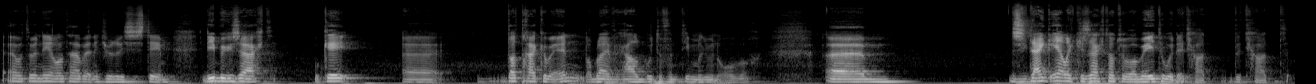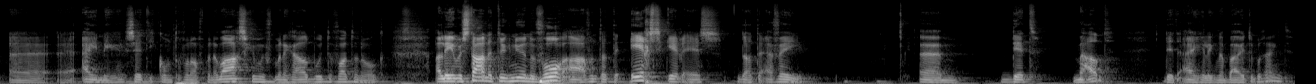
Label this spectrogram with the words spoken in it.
wat we in Nederland hebben in het juridisch systeem. Die hebben gezegd, oké, eh, dat trekken we in, er blijven geldboete van 10 miljoen over. Ehm, dus ik denk eerlijk gezegd dat we wel weten hoe dit gaat, dit gaat eh, eindigen. City komt er vanaf met een waarschuwing of met een geldboete of wat dan ook. Alleen we staan natuurlijk nu in de vooravond dat de eerste keer is dat de FA ehm, dit meldt, dit eigenlijk naar buiten brengt.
